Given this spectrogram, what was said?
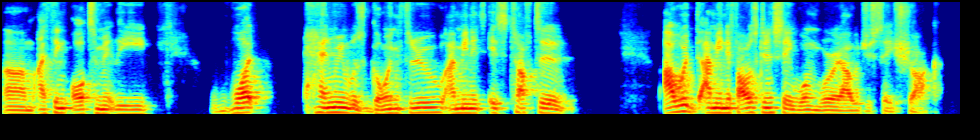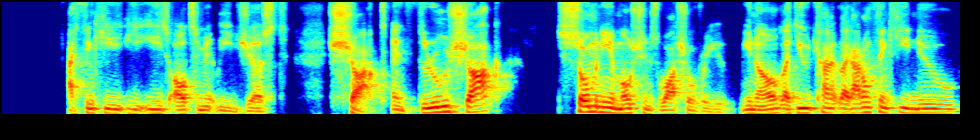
um, I think ultimately what Henry was going through, I mean, it's, it's tough to, I would, I mean, if I was going to say one word, I would just say shock. I think he, he he's ultimately just shocked, and through shock, so many emotions wash over you. You know, like you kind of like I don't think he knew.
